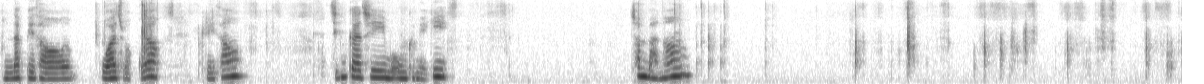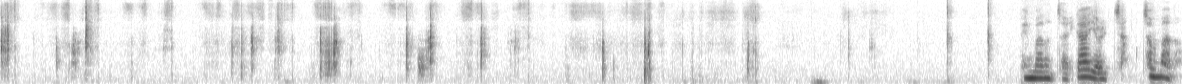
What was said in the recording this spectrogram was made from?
분납해서 모아주었고요. 그래서 지금까지 모은 금액이 천만 원, 백만 원짜리가 10장, 천만 원.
